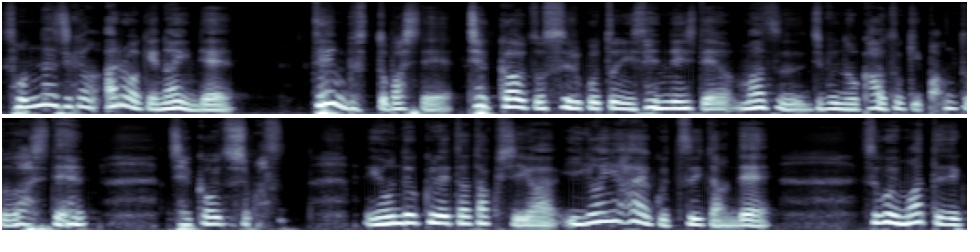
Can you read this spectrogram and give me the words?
そんな時間あるわけないんで、全部すっ飛ばして、チェックアウトすることに専念して、まず自分のカードキーパンと出して、チェックアウトします。呼んでくれたタクシーが意外に早く着いたんで、すごい待って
